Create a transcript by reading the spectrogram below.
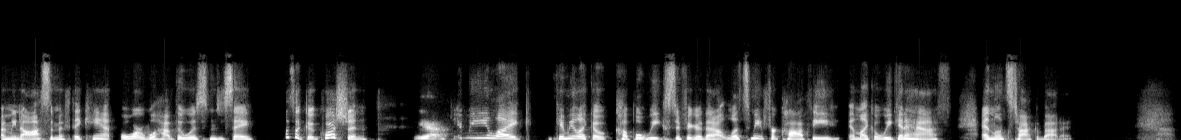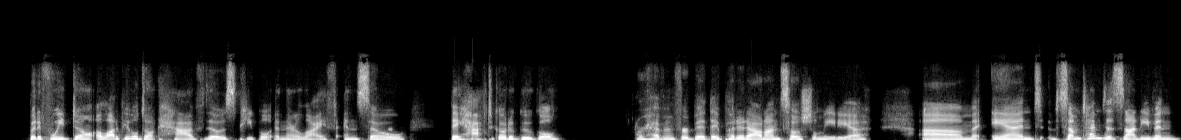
I mean, awesome if they can't, or we'll have the wisdom to say, that's a good question. Yeah. Give me like, give me like a couple weeks to figure that out. Let's meet for coffee in like a week and a half and let's talk about it. But if we don't, a lot of people don't have those people in their life. And so they have to go to Google or heaven forbid, they put it out on social media. Um, and sometimes it's not even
